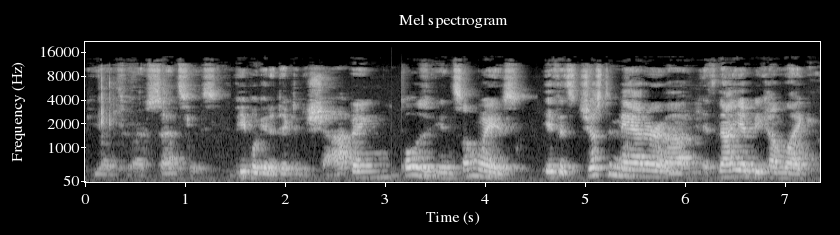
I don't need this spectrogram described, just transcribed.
appeal to our senses. People get addicted to shopping. Suppose in some ways, if it's just a matter of, it's not yet become like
